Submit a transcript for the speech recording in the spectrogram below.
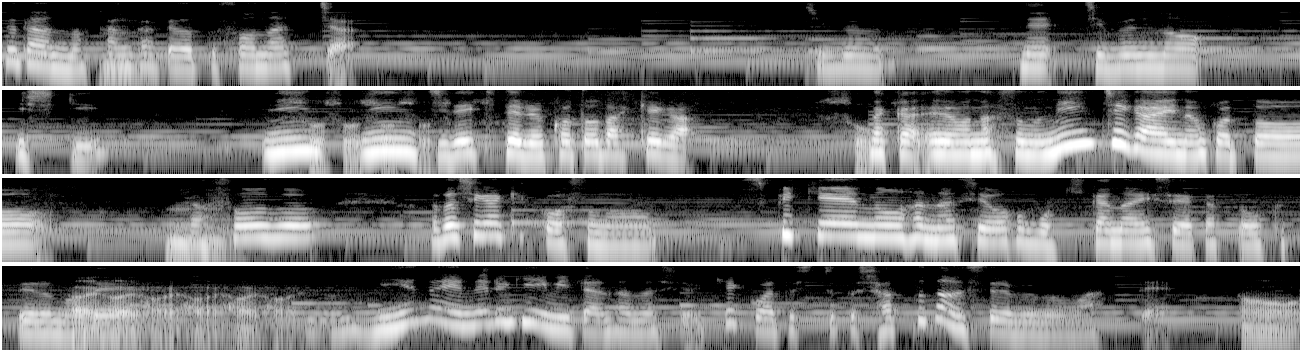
普段の感覚だとそうなっちゃう。自分ね自分の意識。認知できてることだけが。なんかでもなその認知外のことうん。が想像、私が結構そのスピ系の話をほぼ聞かない生活を送ってるので、見えないエネルギーみたいな話を結構私ちょっとシャットダウンしてる部分もあって。いあ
